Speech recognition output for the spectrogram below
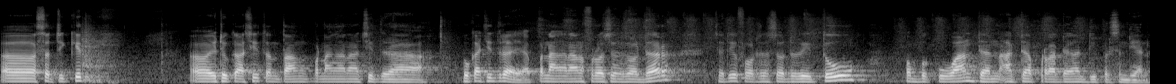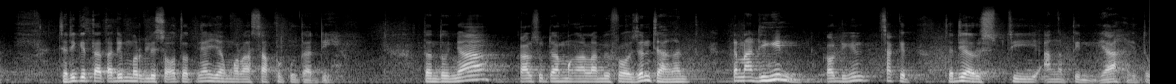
eh, sedikit eh, edukasi tentang penanganan cedera, bukan cedera ya, penanganan frozen shoulder. Jadi frozen shoulder itu pembekuan dan ada peradangan di persendian. Jadi kita tadi merilis ototnya yang merasa beku tadi. Tentunya kalau sudah mengalami frozen jangan kena dingin. Kalau dingin sakit. Jadi harus diangetin ya itu.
